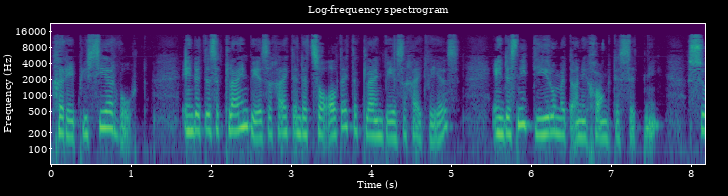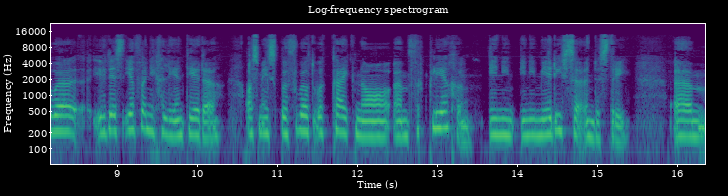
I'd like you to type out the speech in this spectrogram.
gerepliseer word. En dit is 'n klein besigheid en dit sal altyd 'n klein besigheid wees en dis nie duur om dit aan die gang te sit nie. So dit is een van die geleenthede as mens byvoorbeeld ook kyk na um, verpleging en die en die mediese industrie. Ehm um,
